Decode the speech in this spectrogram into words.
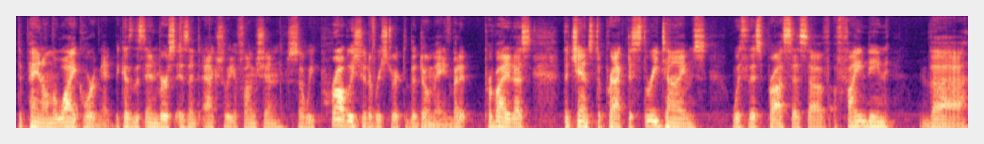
depending on the y-coordinate, because this inverse isn't actually a function. So we probably should have restricted the domain. But it provided us the chance to practice three times with this process of finding the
